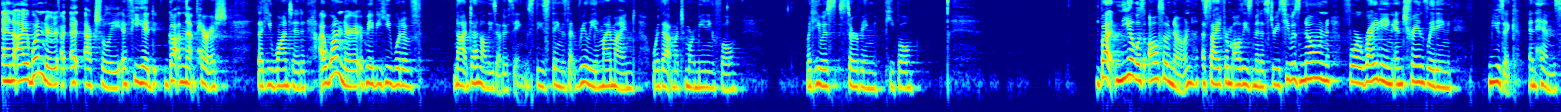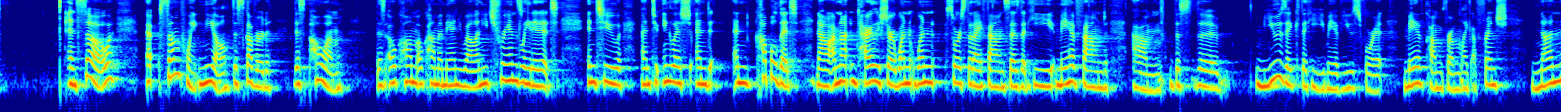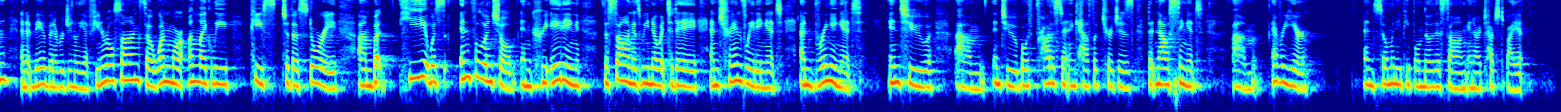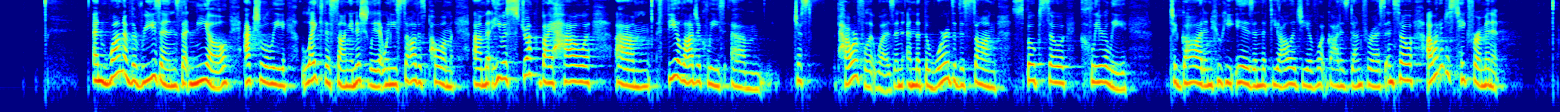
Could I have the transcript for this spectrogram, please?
And I wonder, actually, if he had gotten that parish that he wanted, I wonder if maybe he would have not done all these other things, these things that really, in my mind, were that much more meaningful. But he was serving people. But Neale was also known, aside from all these ministries, he was known for writing and translating music and hymns. And so, at some point, Neale discovered this poem, this O come, O come, Emmanuel, and he translated it into, into English and, and coupled it. Now, I'm not entirely sure. One, one source that I found says that he may have found um, this, the music that he may have used for it may have come from like a French nun, and it may have been originally a funeral song. So, one more unlikely piece to the story. Um, but he was influential in creating the song as we know it today and translating it and bringing it into, um, into both Protestant and Catholic churches that now sing it um, every year. And so many people know this song and are touched by it. And one of the reasons that Neale actually liked this song initially, that when he saw this poem, um, that he was struck by how um, theologically um, just powerful it was, and, and that the words of this song spoke so clearly to God and who He is and the theology of what God has done for us. And so I want to just take for a minute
